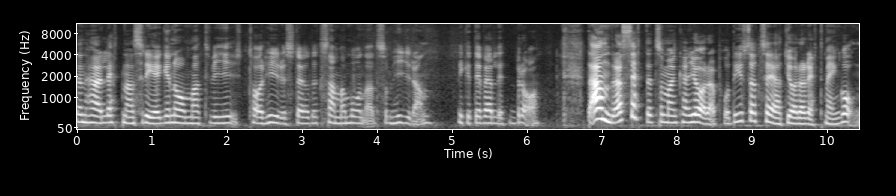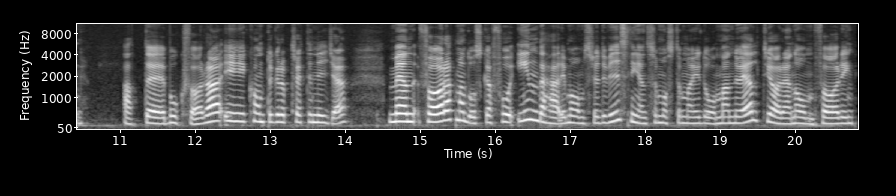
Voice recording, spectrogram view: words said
den här lättnadsregeln om att vi tar hyresstödet samma månad som hyran, vilket är väldigt bra. Det andra sättet som man kan göra på det är så att säga att göra rätt med en gång. Att eh, bokföra i kontogrupp 39. Men för att man då ska få in det här i momsredovisningen så måste man ju då manuellt göra en omföring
